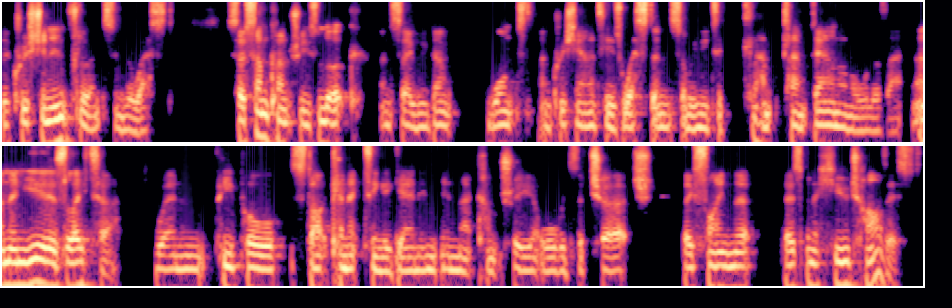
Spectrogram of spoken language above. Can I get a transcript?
the Christian influence in the West. So some countries look and say, we don't want, and Christianity is Western, so we need to clamp, clamp down on all of that. And then years later, when people start connecting again in, in that country or with the church, they find that there's been a huge harvest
